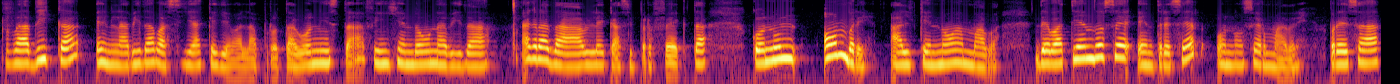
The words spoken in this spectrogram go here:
radica en la vida vacía que lleva la protagonista, fingiendo una vida agradable, casi perfecta, con un hombre al que no amaba, debatiéndose entre ser o no ser madre presa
